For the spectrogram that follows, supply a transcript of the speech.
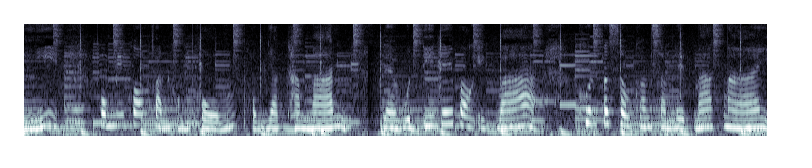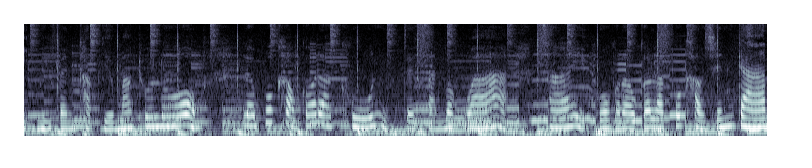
นี้ ผมมีความฝันของผม ผมอยากทำมัน และวูดดี้ได้บอกอีกว่า คุณประสบความสำเร็จมากมาย มีแฟนคลับเยอะมากทั่วโลก แล้วพวกเขาก็รักคุณ แจ็คสันบอกว่า ใช่ พวกเราก็รักพวกเขาเช่นกัน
